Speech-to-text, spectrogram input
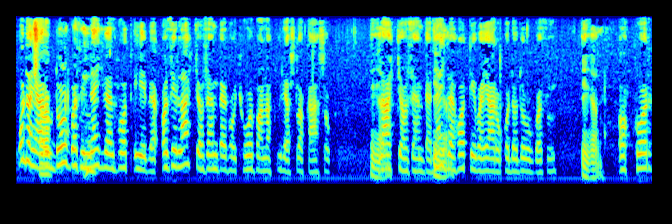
Oda Csak- járok dolgozni 46 éve. Azért látja az ember, hogy hol vannak üres lakások. Igen, Látja az ember. Igen. 46 éve járok oda dolgozni. Igen, Akkor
